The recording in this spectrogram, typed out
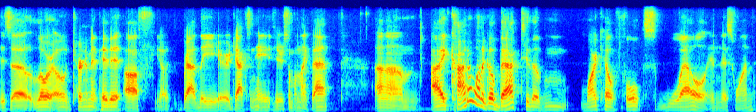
as a lower owned tournament pivot off you know Bradley or Jaxson Hayes or someone like that. Um, I kind of want to go back to the Markelle Fultz well in this one.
